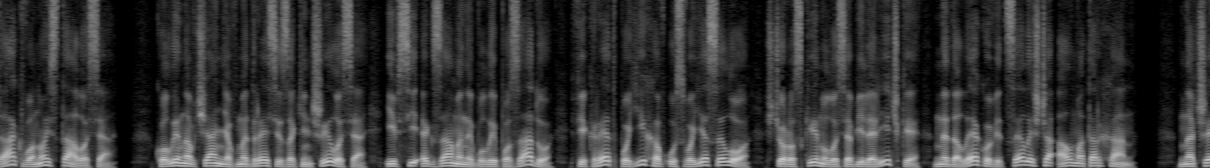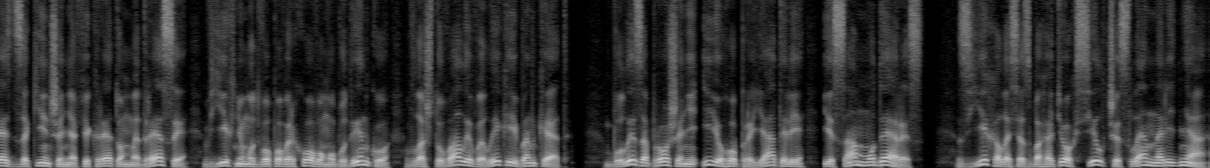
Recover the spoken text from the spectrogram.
Так воно й сталося. Коли навчання в медресі закінчилося і всі екзамени були позаду, Фікрет поїхав у своє село, що розкинулося біля річки недалеко від селища Алматархан. На честь закінчення фікретом медреси в їхньому двоповерховому будинку влаштували великий бенкет. Були запрошені і його приятелі, і сам Мудерес. З'їхалася з багатьох сіл численна рідня.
